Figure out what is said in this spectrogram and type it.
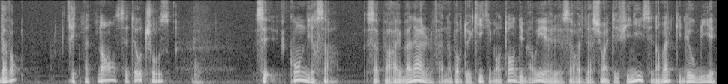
d'avant. Et que maintenant, c'était autre chose. C'est con de dire ça. Ça paraît banal. Enfin, n'importe qui qui m'entend dit bah oui, sa relation était finie, c'est normal qu'il l'ait oublié.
